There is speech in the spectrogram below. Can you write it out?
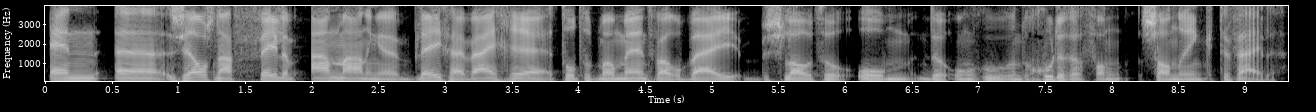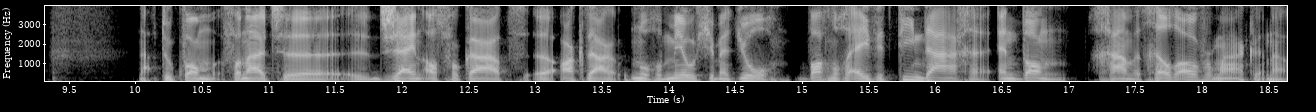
en uh, zelfs na vele aanmaningen bleef hij weigeren tot het moment waarop wij besloten om de onroerende goederen van Sanderink te veilen. Nou, toen kwam vanuit uh, zijn advocaat Akda nog een mailtje met: joh, wacht nog even tien dagen en dan gaan we het geld overmaken? Nou,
